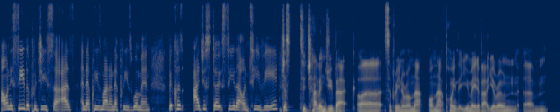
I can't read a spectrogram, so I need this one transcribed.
I want to see the producer as a Nepalese man or a Nepalese woman because I just don't see that on TV. Just to challenge you back, uh, Sabrina, on that on that point that you made about your own um,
